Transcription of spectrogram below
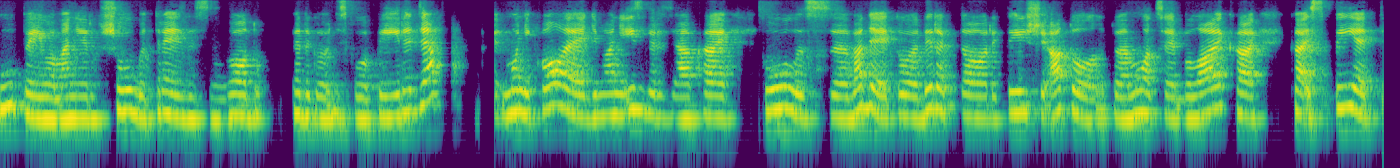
kūpējo man ir šogad 30 gadu pedagoģisko pieredze. Mani kolēģi mani izvirzīja, ka skolas vadīto direktori tieši attālināto mocību laikā, kā spiet,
